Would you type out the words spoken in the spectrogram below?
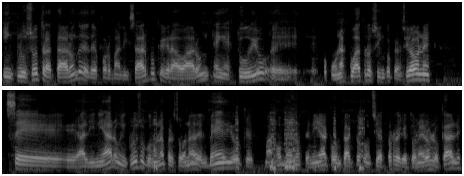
incluso trataron de, formalizar porque grabaron en estudio eh, como unas cuatro o cinco canciones, se alinearon incluso con una persona del medio que más o menos tenía contacto con ciertos reggaetoneros locales.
